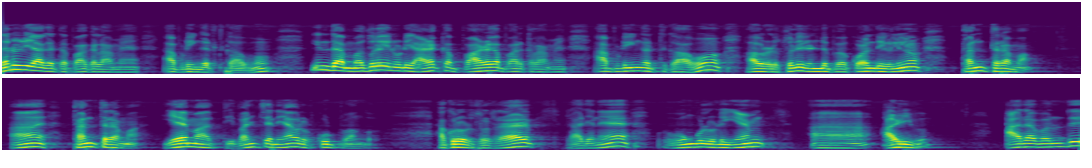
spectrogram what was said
தனுர் யாகத்தை பார்க்கலாமே அப்படிங்கிறதுக்காகவும் இந்த மதுரையினுடைய அழக்க பழக பார்க்கலாமே அப்படிங்கிறதுக்காகவும் அவர்களை சொல்லி ரெண்டு குழந்தைகளையும் தந்திரமாக தந்திரமா? ஏமாத்தி வஞ்சனையாக அவர்கள் கூட்டுவாங்க? அக்ரூர் சொல்கிறார் ராஜனே உங்களுடைய அழிவு. அதை வந்து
